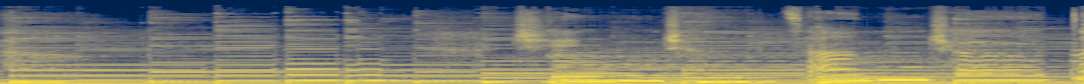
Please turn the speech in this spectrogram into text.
怕。清晨餐车的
